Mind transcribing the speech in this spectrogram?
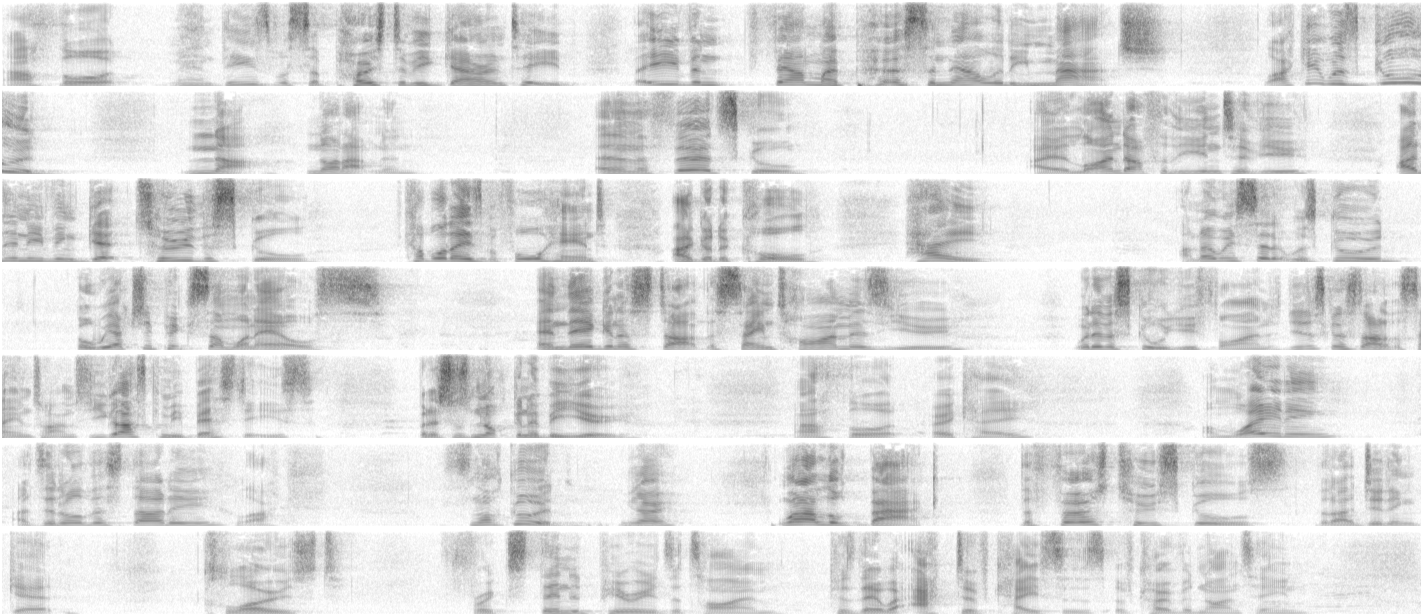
I thought, man, these were supposed to be guaranteed. They even found my personality match. Like it was good. Nah, not happening. And then the third school, I lined up for the interview. I didn't even get to the school. A couple of days beforehand, I got a call. Hey, I know we said it was good, but we actually picked someone else, and they're going to start the same time as you. Whatever school you find, you're just going to start at the same time. So you guys can be besties, but it's just not going to be you. I thought, okay, I'm waiting. I did all this study. Like, it's not good. You know, when I look back, the first two schools that I didn't get closed for extended periods of time because there were active cases of COVID 19.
